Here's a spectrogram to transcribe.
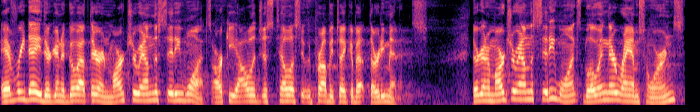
Every day they're going to go out there and march around the city once. Archaeologists tell us it would probably take about 30 minutes. They're going to march around the city once, blowing their ram's horns.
